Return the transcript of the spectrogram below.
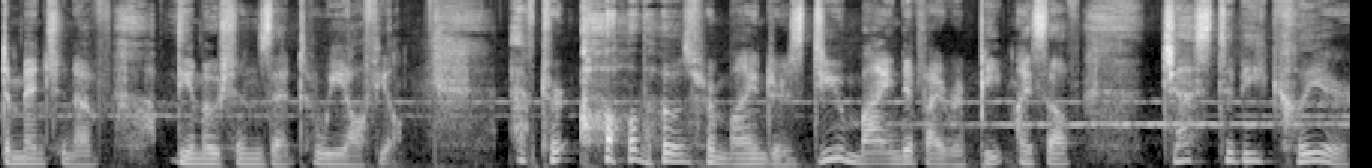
dimension of the emotions that we all feel. After all those reminders, do you mind if I repeat myself? Just to be clear,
